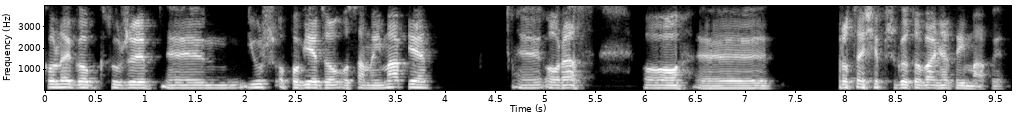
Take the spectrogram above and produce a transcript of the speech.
kolegom, którzy już opowiedzą o samej mapie oraz o procesie przygotowania tej mapy.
